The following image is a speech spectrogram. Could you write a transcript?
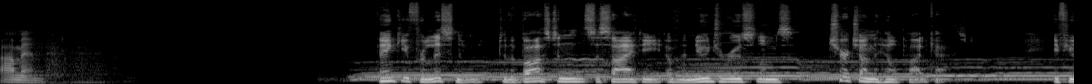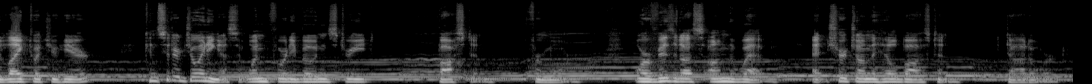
Amen. Thank you for listening to the Boston Society of the New Jerusalem's Church on the Hill podcast. If you liked what you hear, consider joining us at 140 Bowdoin Street Boston for more, or visit us on the web at churchonthehillboston.org.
